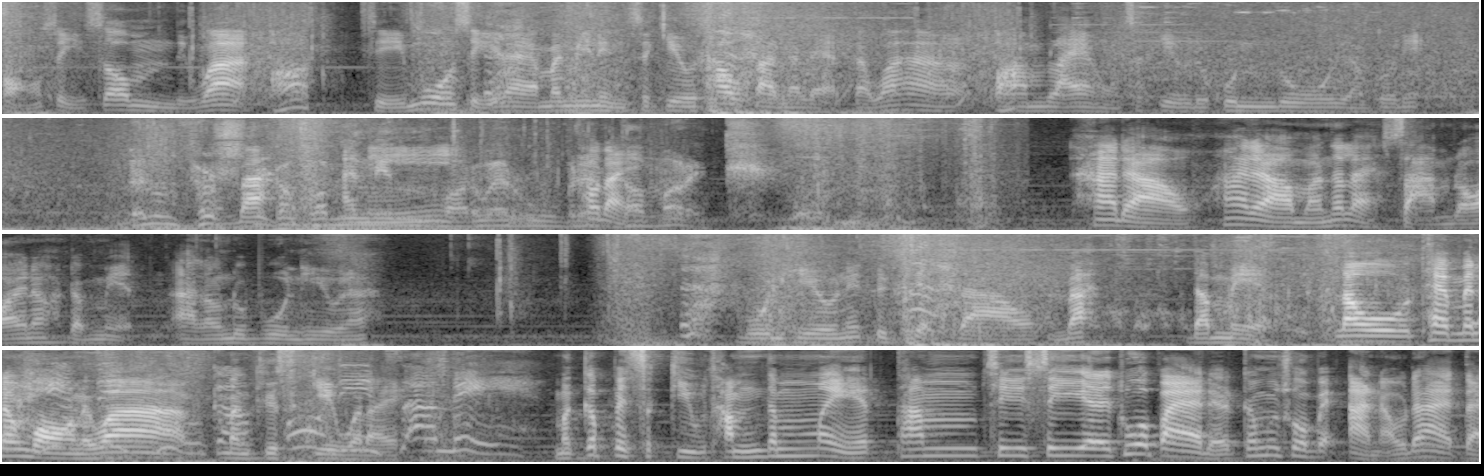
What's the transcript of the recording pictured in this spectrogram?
ของสีส้มหรือว่าสีม่วงสีอะไรมันมีหนึ่งสกิลเท่ากันนั่นแหละ แต่ว่าความแรงของสกิลเดี๋ยวคุณดูอย่างตัวนี้บ้าอันนี้เท่าไหร่ห้าดาวห้าดาวมันเท่าไหร่สามร้อยเนาะดาเมจอะลองดูบูนฮิลนะ บูนฮิลนี่คือเจ็ดดาวเห็นปะดาเมจเราแทบไม่ต้องมองเลยว่ามันคือสกิลอะไร มันก็เป็นสกิลทำดาเมจทำซีซีอะไรทั่วไป เดี๋ยวท่านผู้ชมไปอ่านเอาได้ แต่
